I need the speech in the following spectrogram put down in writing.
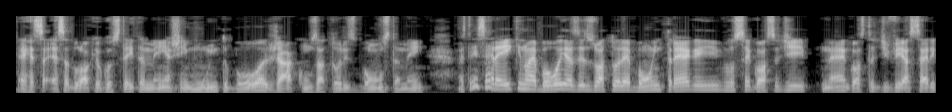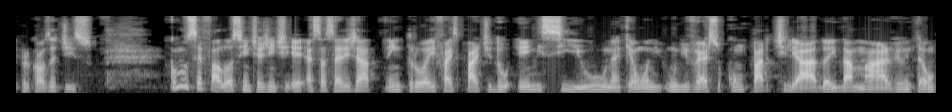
Essa, essa do Loki eu gostei também, achei muito boa, já com os atores bons também. Mas tem série aí que não é boa e às vezes o ator é bom, entrega e você gosta de, né, gosta de ver a série por causa disso. Como você falou, Cintia, a gente, essa série já entrou aí, faz parte do MCU, né? Que é um universo compartilhado aí da Marvel. Então,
